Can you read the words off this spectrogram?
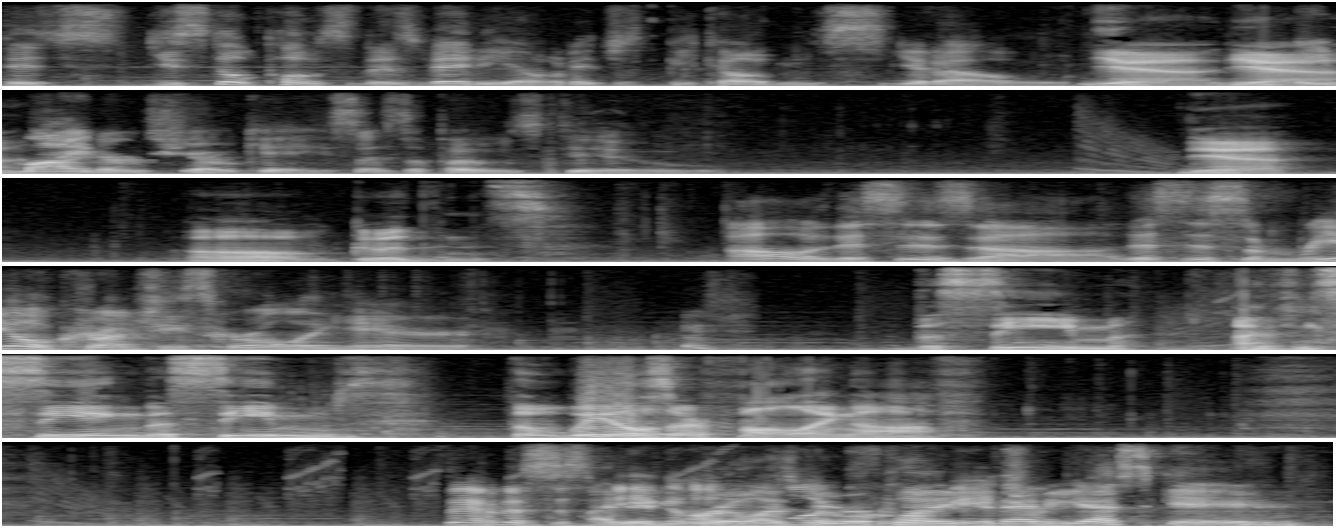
this you still post this video and it just becomes you know Yeah, yeah, a minor showcase as opposed to yeah. Oh, goodness. oh, this is uh, this is some real crunchy scrolling here. The seam. I'm seeing the seams. The wheels are falling off. Samus is I didn't realize we were playing an NES game.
